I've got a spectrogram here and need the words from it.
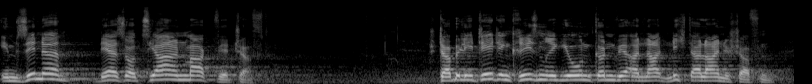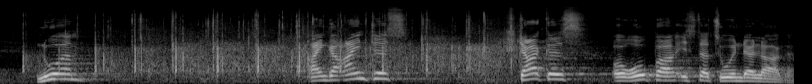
im Sinne der sozialen Marktwirtschaft. Stabilität in Krisenregionen können wir nicht alleine schaffen. Nur ein geeintes Starkes Europa ist dazu in der Lage.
